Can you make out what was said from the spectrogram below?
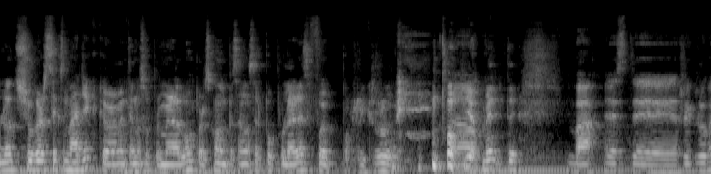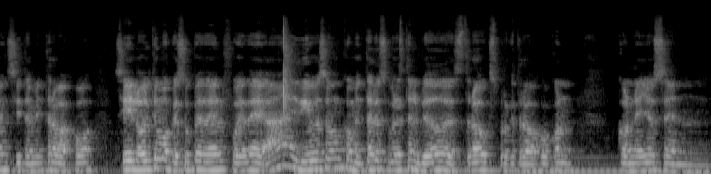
Blood Sugar Sex Magic, que obviamente no es su primer álbum, pero es cuando empezaron a ser populares, fue por Rick Rubin, ah, obviamente. Va, este, Rick Rubin sí también trabajó. Sí, lo último que supe de él fue de, ah, y digo, hacer un comentario sobre esto en el video de Strokes, porque trabajó con, con ellos en,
